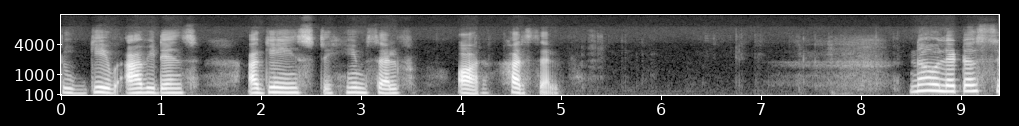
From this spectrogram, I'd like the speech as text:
to give evidence against himself or herself. Now, let us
